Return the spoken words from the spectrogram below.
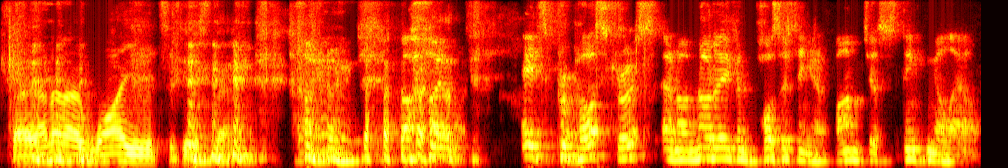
so I don't know why you would suggest that. it's preposterous, and I'm not even positing it. I'm just thinking aloud.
